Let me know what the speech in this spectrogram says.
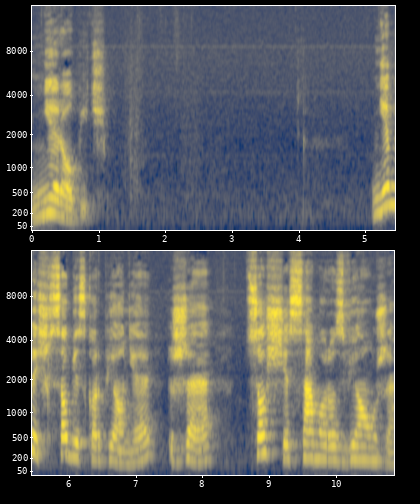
nie robić. Nie myśl sobie, skorpionie, że coś się samo rozwiąże.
